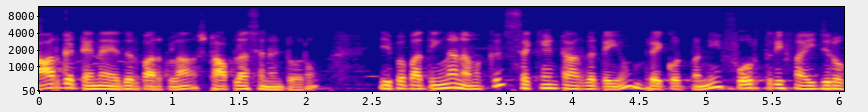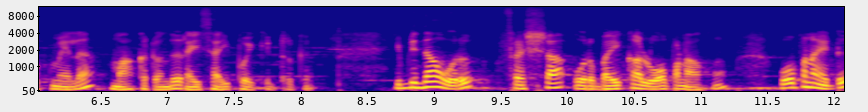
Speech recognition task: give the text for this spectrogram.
டார்கெட் என்ன எதிர்பார்க்கலாம்? ஸ்டாப்லாஸ் என்னன்ட்டு வரும். இப்போ பார்த்தீங்கன்னா நமக்கு செகண்ட் டார்கெட்டையும் பிரேக் அவுட் பண்ணி ஃபோர் த்ரீ ஃபைவ் ஜீரோக்கு மேலே மார்க்கெட் வந்து ரைஸ் ஆகி போய்கிட்டு இருக்கு. இப்படி தான் ஒரு ஃப்ரெஷ்ஷாக ஒரு பைக்கால் ஓப்பன் ஆகும். ஓப்பன் ஆகிட்டு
